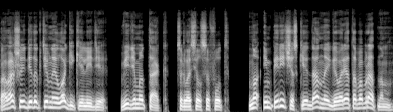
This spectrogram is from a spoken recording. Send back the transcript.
«По вашей дедуктивной логике, Лиди, видимо, так», — согласился Фуд. «Но эмпирические данные говорят об обратном».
